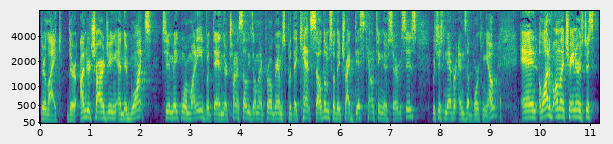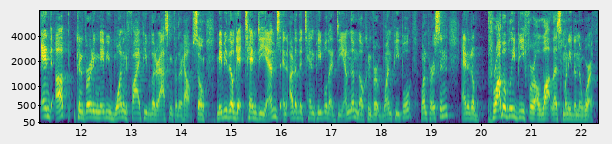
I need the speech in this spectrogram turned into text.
they're like, they're undercharging and they want to make more money, but then they're trying to sell these online programs, but they can't sell them. So they try discounting their services, which just never ends up working out. And a lot of online trainers just end up converting maybe one in five people that are asking for their help. So maybe they'll get 10 DMs, and out of the 10 people that DM them, they'll convert one people, one person, and it'll probably be for a lot less money than they're worth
